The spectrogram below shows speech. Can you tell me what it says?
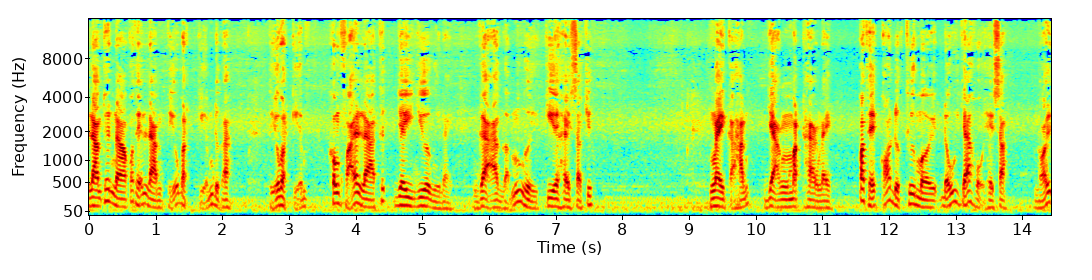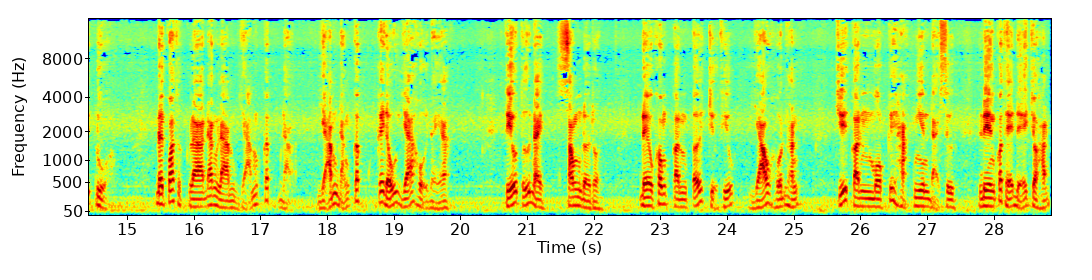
làm thế nào có thể làm tiểu bạch kiểm được à? Tiểu bạch kiểm không phải là thích dây dưa người này, gạ gẫm người kia hay sao chứ? Ngay cả hắn, dạng mặt hàng này, có thể có được thư mời đấu giá hội hay sao? Nói đùa. Đây quá thực là đang làm giảm cấp đẳng, giảm đẳng cấp cái đấu giá hội này à. Tiểu tử này xong đời rồi. Đều không cần tới triệu thiếu, giáo huấn hắn. Chỉ cần một cái hạt nhiên đại sư liền có thể để cho hắn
